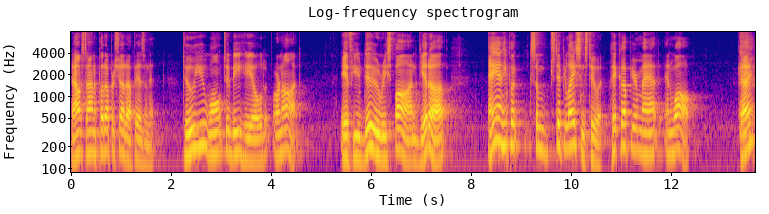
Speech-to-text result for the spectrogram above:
Now it's time to put up or shut up, isn't it? Do you want to be healed or not? If you do, respond, get up. And he put some stipulations to it pick up your mat and walk. Okay?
